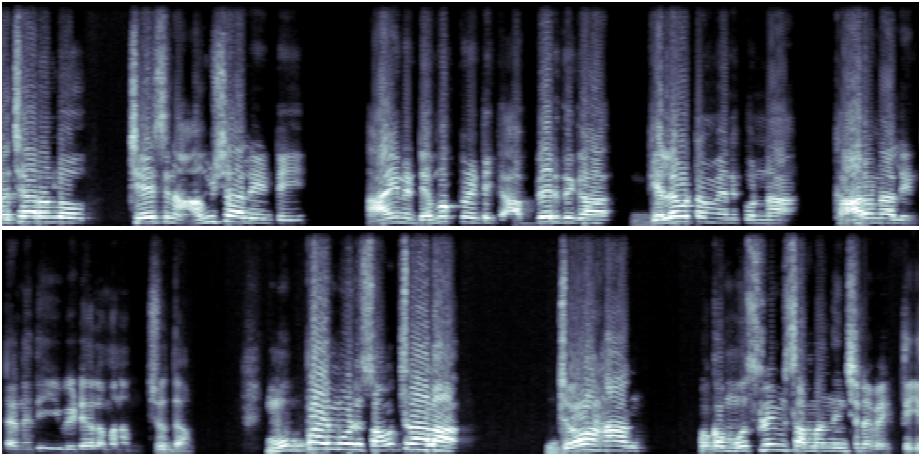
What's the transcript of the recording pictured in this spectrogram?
ప్రచారంలో చేసిన అంశాలేంటి? ఆయన డెమోక్రటిక్ అభ్యర్థిగా గెలవటం వెనుకున్న కారణాలు ఏంటనేది ఈ వీడియోలో మనం చూద్దాం. ముప్పై మూడు సంవత్సరాల జోహాన్ ఒక ముస్లిం సంబంధించిన వ్యక్తి.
